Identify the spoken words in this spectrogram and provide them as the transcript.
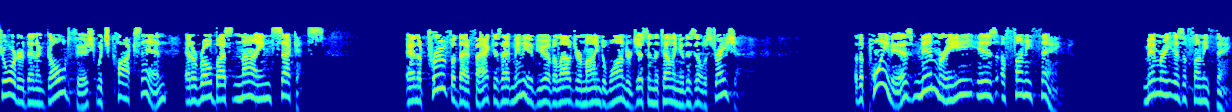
shorter than a goldfish, which clocks in at a robust 9 seconds. And the proof of that fact is that many of you have allowed your mind to wander just in the telling of this illustration. The point is, memory is a funny thing. Memory is a funny thing.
